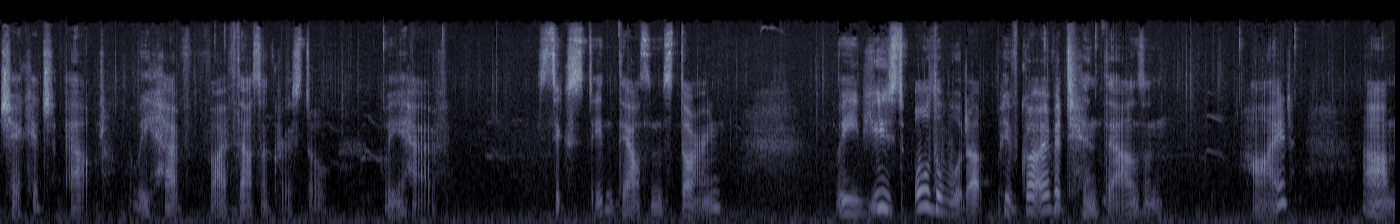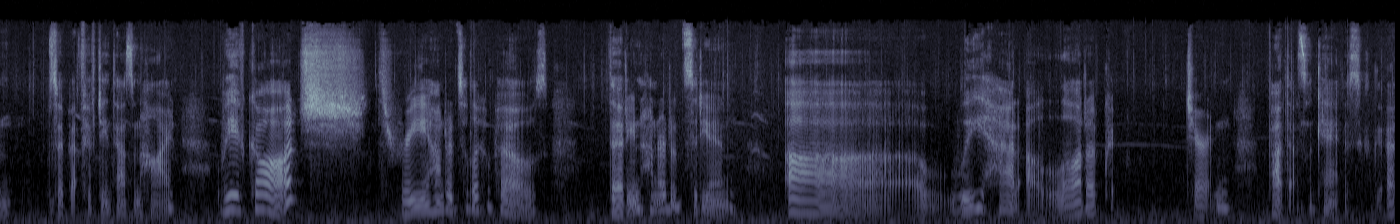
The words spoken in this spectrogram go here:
check it out. We have 5,000 crystal. We have 16,000 stone. We've used all the wood up. We've got over 10,000 hide. Um, so about 15,000 hide. We've got 300 silica pearls, 1300 obsidian. Uh, we had a lot of keratin, 5,000 cans. Uh,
